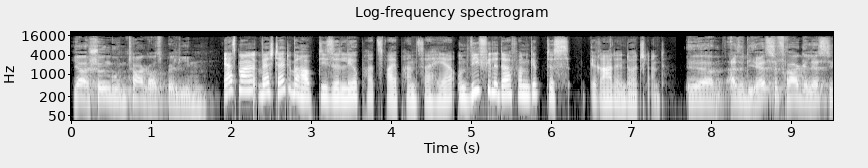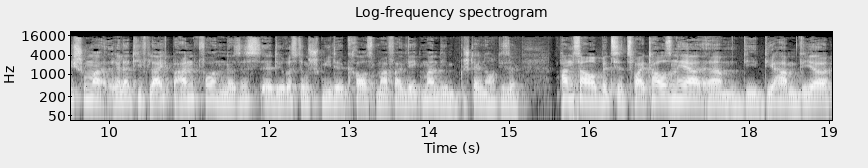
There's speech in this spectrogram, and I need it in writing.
Ja, schönen guten Tag aus Berlin. Erstmal, wer stellt überhaupt diese Leopard 2 Panzer her und wie viele davon gibt es gerade in Deutschland? Also die erste Frage lässt sich schon mal relativ leicht beantworten. Das ist äh, die Rüstungsschmiede Kraus Maffei Wegmann. Die stellen auch diese Panzerhaubitze 2000 her. Ähm, die, die haben wir,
